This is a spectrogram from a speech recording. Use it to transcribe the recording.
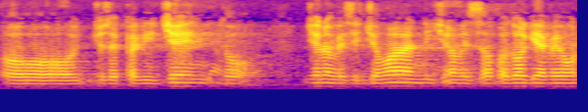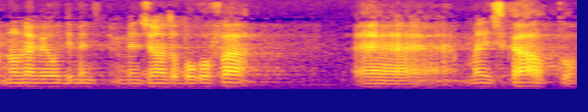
oh, Giuseppe Agrigento, Genovese Giovanni, Genovese Salvatore che avevo- non avevo menzionato poco fa, eh, Maniscalco,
